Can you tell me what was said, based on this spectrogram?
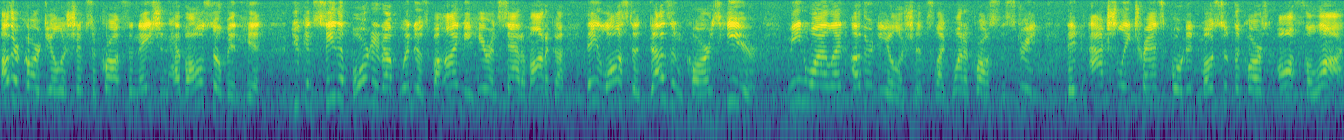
Other car dealerships across the nation have also been hit. You can see the boarded up windows behind me here in Santa Monica. They lost a dozen cars here. Meanwhile, at other dealerships, like one across the street, they've actually transported most of the cars off the lot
